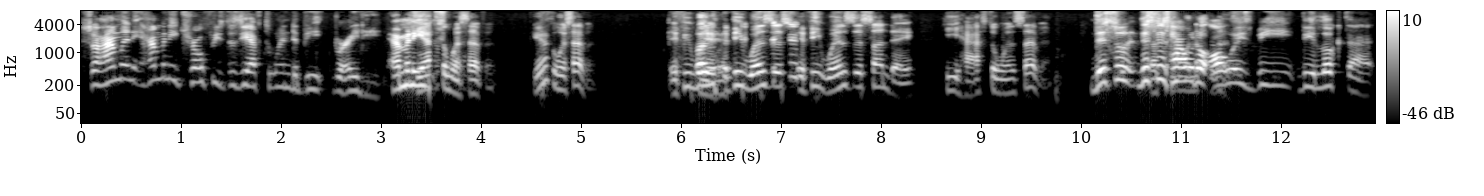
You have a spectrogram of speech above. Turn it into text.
So how many how many trophies does he have to win to beat Brady? How many? He has to win seven. You have to win seven. If he But- wins, if he wins this, if he wins this Sunday, he has to win seven. This will- this That's is how it'll always be be looked at.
